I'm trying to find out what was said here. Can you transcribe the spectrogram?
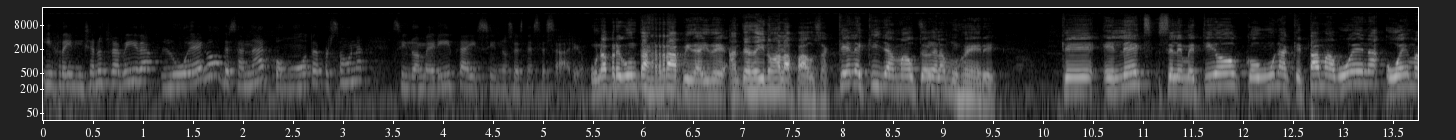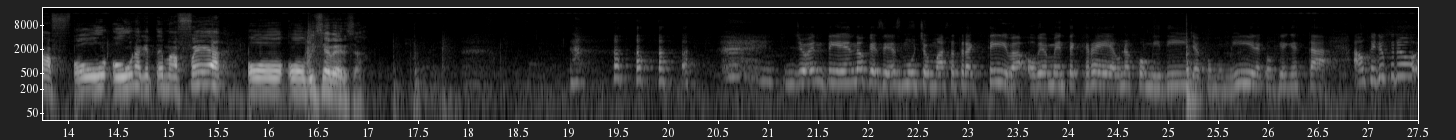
y reiniciar nuestra vida luego de sanar con otra persona si lo amerita y si nos es necesario. Una pregunta rápida, Aide, antes de irnos a la pausa. ¿Qué le quilla más a usted de las mujeres? ¿Que el ex se le metió con una que está más buena o, es más, o, una que está más fea o viceversa? Yo entiendo que si es mucho más atractiva, obviamente crea una comidilla, como mire con quién está. Aunque yo creo,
